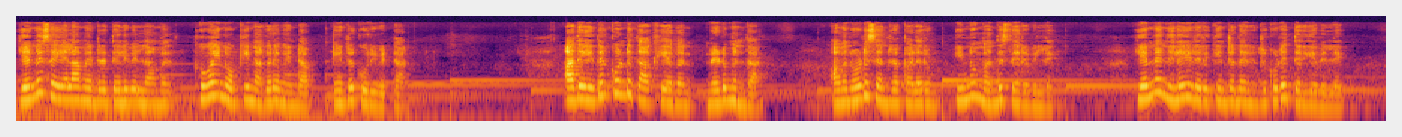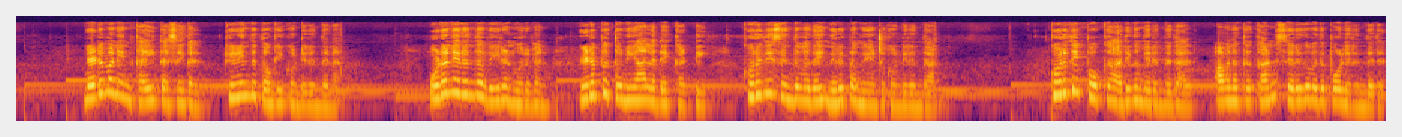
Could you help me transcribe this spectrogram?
என்ன செய்யலாம் என்ற தெளிவில்லாமல் குகை நோக்கி நகர வேண்டாம் என்று கூறிவிட்டான். அதை எதிர்கொண்டு தாக்கியவன் நெடுமன்தான். அவனோடு சென்ற பலரும் இன்னும் வந்து சேரவில்லை. என்ன நிலையில் இருக்கின்றனர் என்று கூட தெரியவில்லை. நெடுமனின் கை தசைகள் கிழிந்து தொங்கிக் கொண்டிருந்தன. உடனிருந்த வீரன் ஒருவன் இடுப்பு துணியால் அதை கட்டி குருதி சிந்துவதை நிறுத்த முயன்று கொண்டிருந்தான். குருதி போக்கு அதிகம் இருந்ததால் அவனுக்கு கண் செருகுவது போல் இருந்தது.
